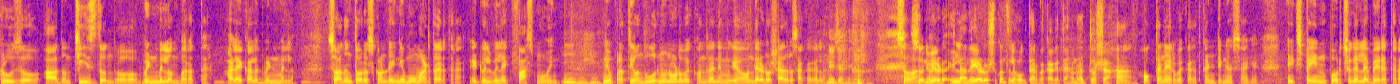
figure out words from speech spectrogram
ಕ್ರೂಸು ಅದೊಂದು ಚೀಸ್ದೊಂದು ವಿಂಡ್ ಮಿಲ್ ಒಂದು ಬರುತ್ತೆ. ಹಳೆ ಕಾಲದ ವಿಂಡ್ ಮಿಲ್ ಸೊ ಅದನ್ನು ತೋರಿಸ್ಕೊಂಡು ಹಿಂಗೆ ಮೂವ್ ಮಾಡ್ತಾ ಇರ್ತಾರೆ. It will be like fast moving ನೀವು ಪ್ರತಿಯೊಂದು ಊರ್ನು ನೋಡಬೇಕು ಅಂದ್ರೆ ನಿಮಗೆ ಒಂದೆರಡು ವರ್ಷ ಆದ್ರೂ ಸಾಕಾಗಲ್ಲ. ನಿಜ ನಿಜ ಸೊ ಸೊ ನೀವು ಎರಡು ಇಲ್ಲ ಅಂದ್ರೆ ಎರಡು ವರ್ಷಕ್ಕೊಂದ್ಸಲ ಹೋಗ್ತಾ ಇರಬೇಕಾಗತ್ತೆ ಒಂದು ಹತ್ತು ವರ್ಷ? ಹಾ ಹೋಗ್ತಾನೆ ಇರ್ಬೇಕಾಗತ್ತೆ ಕಂಟಿನ್ಯೂಸ್ ಆಗಿ. ಈಗ ಸ್ಪೇನ್ ಪೋರ್ಚುಗಲ್ಲೇ ಬೇರೆ ಥರ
